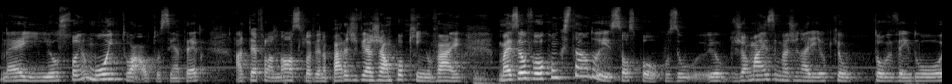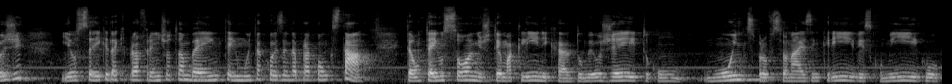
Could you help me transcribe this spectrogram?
né? E eu sonho muito alto, assim, até, até falar, nossa, Flaviana, para de viajar um pouquinho, vai. Mas eu vou conquistando isso aos poucos. Eu, eu jamais imaginaria o que eu estou vivendo hoje e eu sei que daqui para frente eu também tenho muita coisa ainda para conquistar. Então, tenho o sonho de ter uma clínica do meu jeito, com muitos profissionais incríveis comigo.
